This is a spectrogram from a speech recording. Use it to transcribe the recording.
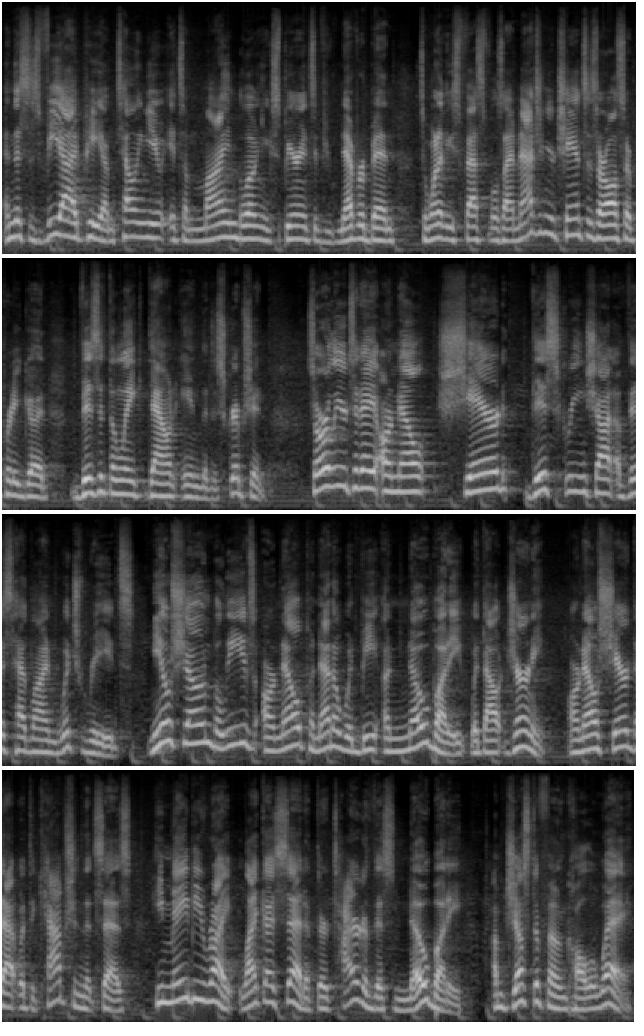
And this is VIP. I'm telling you, it's a mind blowing experience if you've never been to one of these festivals. I imagine your chances are also pretty good. Visit the link down in the description. So earlier today, Arnel shared this screenshot of this headline, which reads Neal Schon believes Arnel Pineda would be a nobody without Journey. Arnel shared that with the caption that says, He may be right. Like I said, if they're tired of this nobody, I'm just a phone call away.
